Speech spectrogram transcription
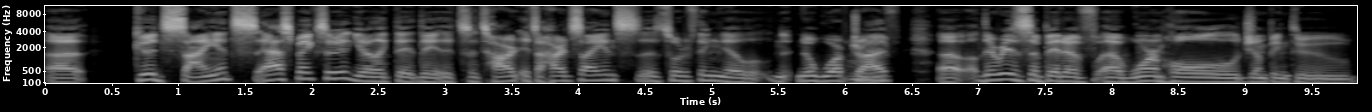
Uh, good science aspects of it. You know, like the, the it's it's hard it's a hard science uh, sort of thing. You know, no warp mm. drive. Mm. there is a bit of wormhole jumping through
